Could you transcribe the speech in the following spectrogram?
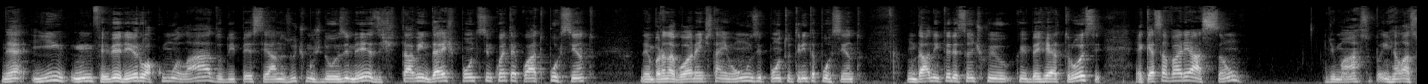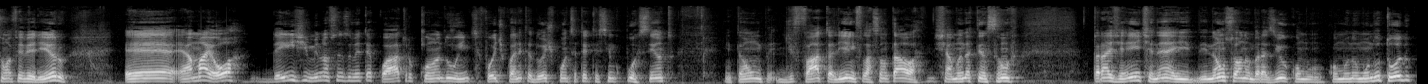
Né? E em, em fevereiro, o acumulado do IPCA nos últimos 12 meses estava em 10,54%, Lembrando agora, a gente está em 11,30%. Um dado interessante que o, que o IBGE trouxe é que essa variação de março em relação a fevereiro é, é a maior desde 1994, quando o índice foi de 42,75%. Então, de fato, ali a inflação está chamando atenção para a gente, né? E, e, não só no Brasil, como, como no mundo todo.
